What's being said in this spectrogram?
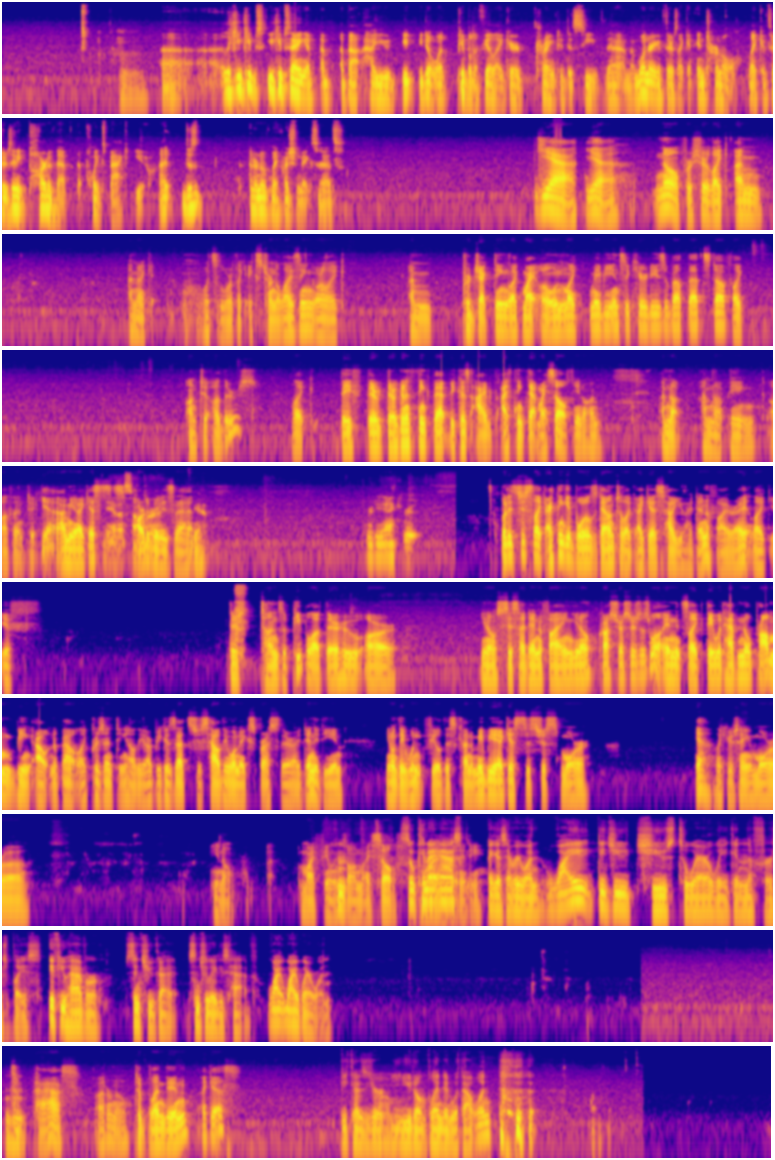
Mm. Uh, like you keep you keep saying ab- ab- about how you, you you don't want people to feel like you're trying to deceive them? I'm wondering if there's like an internal, like, if there's any part of that that points back at you. I does I don't know if my question makes sense. Yeah, yeah. No, for sure. Like I'm I'm like what's the word? Like externalizing or like I'm projecting like my own like maybe insecurities about that stuff like onto others. Like they they're they're to think that because I I think that myself, you know, I'm I'm not I'm not being authentic. Yeah, I mean, I guess Yeah, part of it right. is that. Yeah. Pretty accurate. but it's just like I think it boils down to like I guess how you identify, right? Like if there's tons of people out there who are you know cis identifying you know cross dressers as well and it's like they would have no problem being out and about like presenting how they are because that's just how they want to express their identity and you know they wouldn't feel this kind of maybe i guess it's just more yeah like you're saying more uh you know my feelings on myself Hmm. So can I ask, identity. I guess everyone, why did you choose to wear a wig in the first place? If you have, or since you got, since you ladies have, why why wear one? To Mhm. pass i don't know to blend in i guess Because you're Um, you don't blend in without one.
